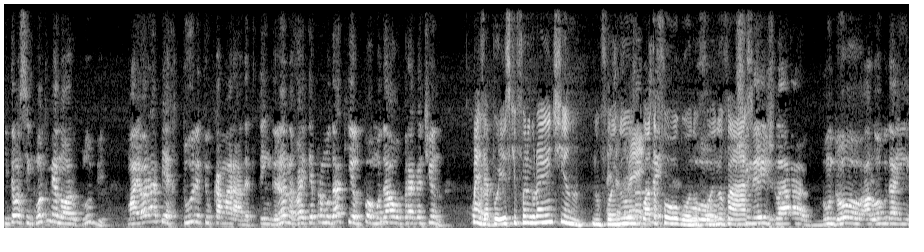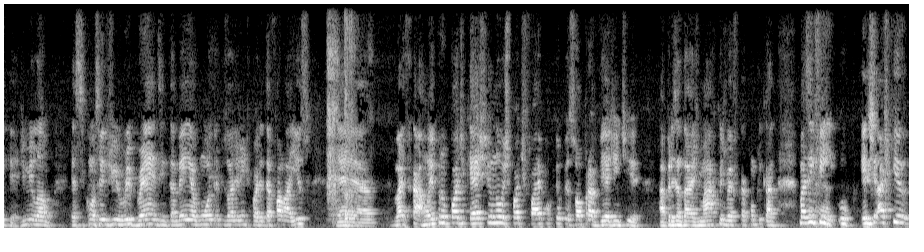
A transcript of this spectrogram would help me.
Então, assim, quanto menor o clube, maior abertura que o camarada que tem grana vai ter para mudar aquilo. Pô, mudar o Bragantino. Mas é por isso que foi no Bragantino. Não foi no. Botafogo, não o, foi no O Vasco. chinês lá bundou a logo da Inter, de Milão. Esse conceito de rebranding também, em algum outro episódio a gente pode até falar isso. É, vai ficar ruim para o podcast no Spotify, porque o pessoal, para ver a gente apresentar as marcas, vai ficar complicado. Mas, enfim, o- eles acho que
